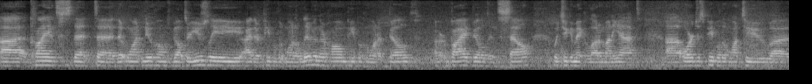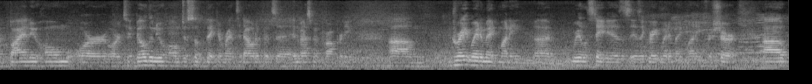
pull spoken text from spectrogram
Uh, clients that uh, that want new homes built are usually either people that want to live in their home, people who want to build or buy, build, and sell, which you can make a lot of money at. Uh, or just people that want to uh, buy a new home or, or to build a new home just so that they can rent it out if it's an investment property. Um, great way to make money. Uh, real estate is is a great way to make money for sure. Uh,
